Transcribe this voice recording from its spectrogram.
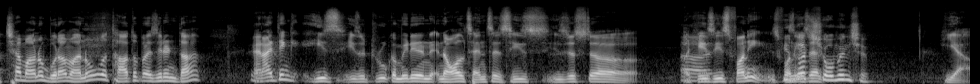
अच्छा मानो बुरा मानो वो था तो president था and I think he's he's a true comedian in, in all senses he's he's just uh like he's he's funny he's He's funny got as hell. showmanship. yeah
